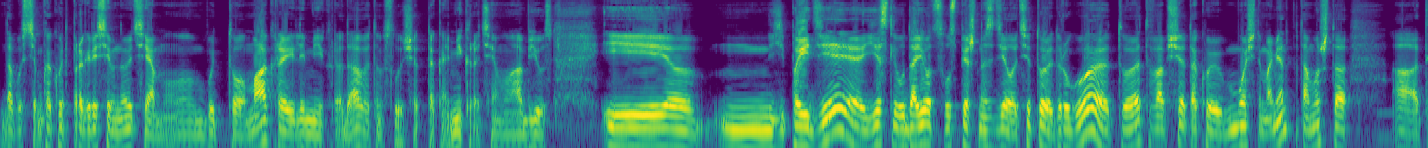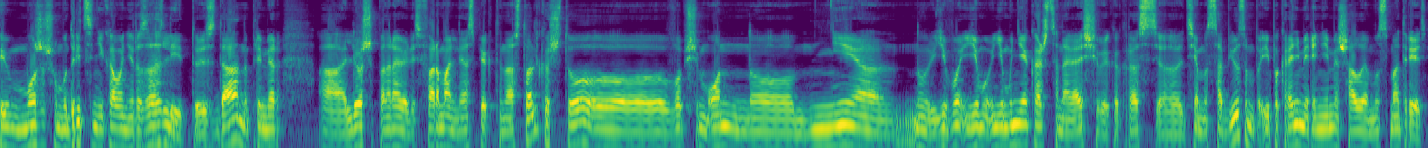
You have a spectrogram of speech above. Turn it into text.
допустим, какую-то прогрессивную тему, будь то макро или микро, да, в этом случае это такая микротема, абьюз. И по идее, если удается успешно сделать и то, и другое, то это вообще такой мощный момент, потому что а, ты можешь умудриться никого не разозлить. То есть, да, например, а, Лёше понравились формальные аспекты настолько, что, в общем, он не, ну, его, ему, ему не кажется навязчивой как раз э, тема с абьюзом, и, по крайней мере, не мешала ему смотреть.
